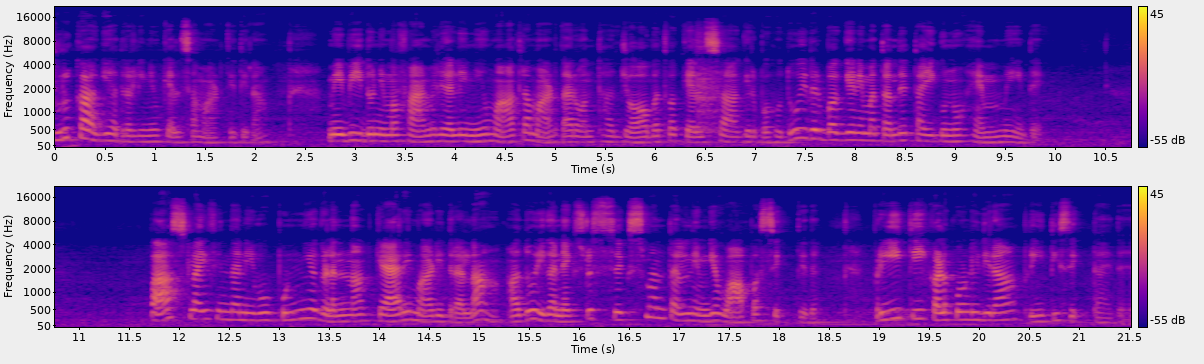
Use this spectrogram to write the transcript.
ಚುರುಕಾಗಿ ಅದರಲ್ಲಿ ನೀವು ಕೆಲಸ ಮಾಡ್ತಿದ್ದೀರಾ? ಮೇ ಬಿ ಇದು ನಿಮ್ಮ ಫ್ಯಾಮಿಲಿಯಲ್ಲಿ ನೀವು ಮಾತ್ರ ಮಾಡ್ತಾ ಇರುವಂತಹ ಜಾಬ್ ಅಥವಾ ಕೆಲಸ ಆಗಿರಬಹುದು. ಇದ್ರ ಬಗ್ಗೆ ನಿಮ್ಮ ತಂದೆ ತಾಯಿಗೂ ಹೆಮ್ಮೆ ಇದೆ. ಪಾಸ್ಟ್ ಲೈಫಿಂದ ನೀವು ಪುಣ್ಯಗಳನ್ನು ಕ್ಯಾರಿ ಮಾಡಿದ್ರಲ್ಲ, ಅದು ಈಗ ನೆಕ್ಸ್ಟ್ ಸಿಕ್ಸ್ ಮಂತಲ್ಲಿ ನಿಮಗೆ ವಾಪಸ್ ಸಿಗ್ತಿದೆ. ಪ್ರೀತಿ ಕಳ್ಕೊಂಡಿದ್ದೀರಾ? ಪ್ರೀತಿ ಸಿಗ್ತಾ ಇದೆ.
